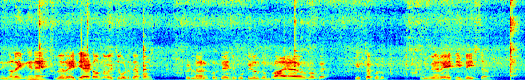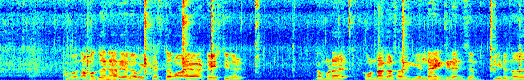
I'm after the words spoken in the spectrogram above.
നിങ്ങൾ ഇങ്ങനെ വെറൈറ്റി ആയിട്ട് ഒന്ന് വെച്ച് കൊടുത്തേ. അപ്പം പിള്ളേർക്ക് പ്രത്യേകിച്ച് കുട്ടികൾക്കും പ്രായമായവർക്കൊക്കെ ഇഷ്ടപ്പെടും. ഒരു വെറൈറ്റി ടേസ്റ്റാണ് അപ്പോൾ നമുക്ക് തന്നെ അറിയാലോ വ്യത്യസ്തമായ ടേസ്റ്റുകൾ നമ്മുടെ ഉണ്ടാക്കാൻ സാധിക്കും. എല്ലാ ഇൻഗ്രീഡിയൻസും ഇടുന്നത്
